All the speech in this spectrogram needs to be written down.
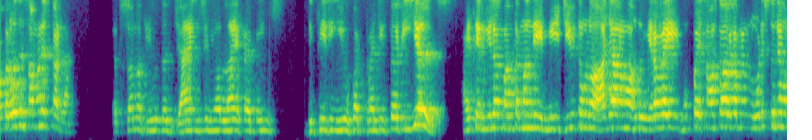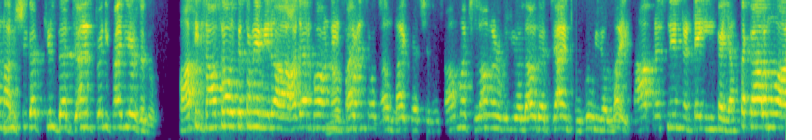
ఒక రోజు సమరేస్తాడు దాన్ని. Some of you the giants in your life happiness defeating you for twenty thirty years అయితే మీలో కొంతమంది మీ జీవితంలో ఆజాన మహలు ఇరవై ముప్పై సంవత్సరాలుగా మేము ఓడిస్తూనే ఉన్నాము kill that giant twenty five years ago. పాతిక సంవత్సరాల క్రితమే మీరు ఆజాన బాహుని సంహరించవచ్చు my much longer will you allow that giant to life నా ప్రశ్న ఏంటంటే ఇంకా ఎంత కాలము ఆ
